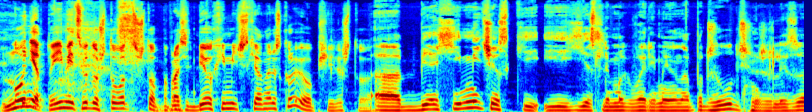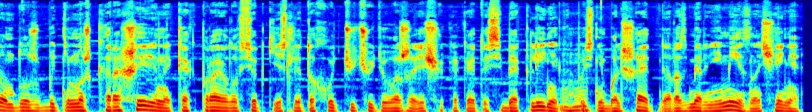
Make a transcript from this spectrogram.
Ну, нет, ну, имеется в виду, что вот что, попросить биохимический анализ крови общий или что? А, биохимический, и если мы говорим именно о поджелудочной железе, он должен быть немножко расширенный. Как правило, все-таки, если это хоть чуть-чуть уважающая какая-то себя клиника, Мгм. пусть небольшая, размер не имеет значения,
